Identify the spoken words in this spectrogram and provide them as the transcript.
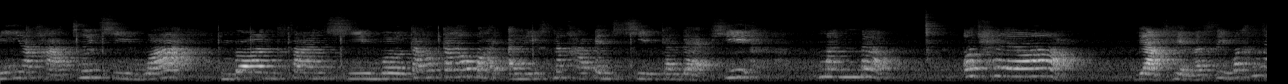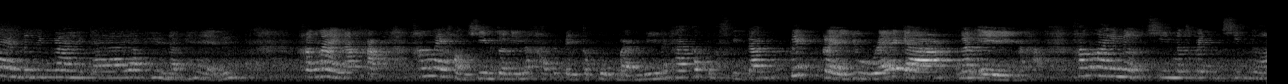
นี่นะคะ ชื่อครีมว่า b o n Sun Cream Ver 99 by Alice นะคะ เป็นครีมกันแดดที่มันแบบ โอเคอะอยากเห็นละสิว่าข้างไงแกอยากเห็นอยากเห็น ข้างในนะคะ ข้างในของค รีมตัวนี้นะคะจะเป็นกระปุกแบบนี้นะคะ กระปุกสีดำปิ๊กเกรย์ยูเรกานั่นเองนะคะ ข้างในเนื้อครีมมันจะเป็นครีมเนื้อ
